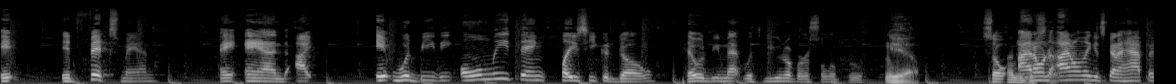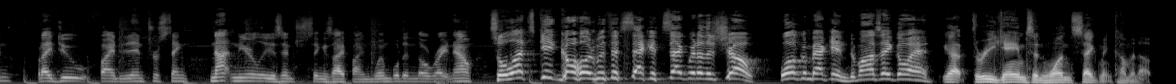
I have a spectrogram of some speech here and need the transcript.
It it fits, man. And I it would be the only thing place he could go that would be met with universal approval. Yeah. So I don't I don't think it's going to happen, but I do find it interesting. Not nearly as interesting as I find Wimbledon though right now. So let's get going with the second segment of the show. Welcome back in, Damonza. Go ahead. You got three games in one segment coming up.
